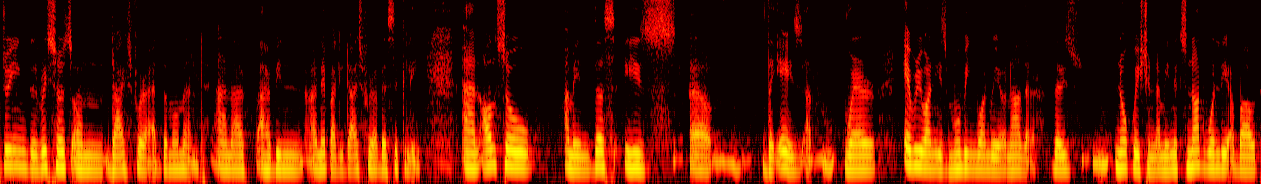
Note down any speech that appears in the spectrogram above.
doing the research on diaspora at the moment, and I've, I have been a Nepali diaspora basically. And also, I mean, this is uh, the age um, where everyone is moving one way or another. There is no question. I mean, it's not only about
